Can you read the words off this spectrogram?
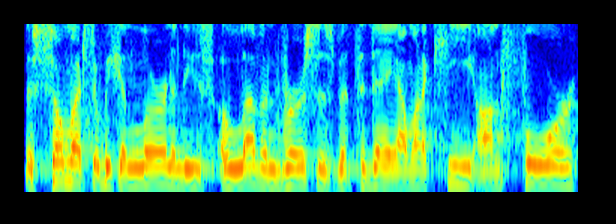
There's so much that we can learn in these 11 verses, but today I want to key on four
